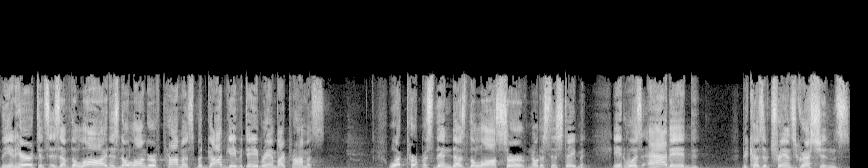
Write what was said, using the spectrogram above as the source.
the inheritance is of the law, it is no longer of promise, but God gave it to Abraham by promise. What purpose then does the law serve? Notice this statement. It was added because of transgressions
